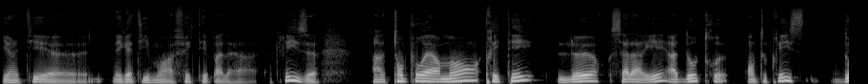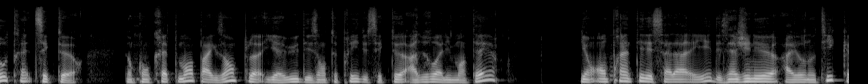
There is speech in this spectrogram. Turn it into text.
qui ont été euh, négativement affectées par la, crise à temporairement prêter leurs salariés à d'autres entreprises, d'autres secteurs. Donc concrètement, par exemple, il y a eu des entreprises du secteur agroalimentaire qui ont emprunté des salariés, des ingénieurs aéronautiques,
